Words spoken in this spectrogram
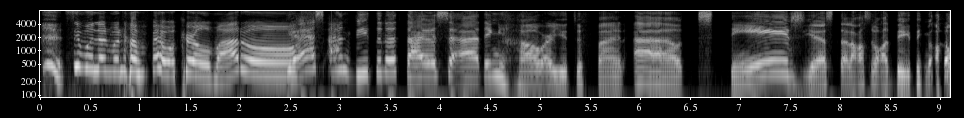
Simulan mo na, Pewa Curl Maro. Yes, andito na tayo sa ating How Are You to Find Out stage. Yes, talakas maka-dating ako.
